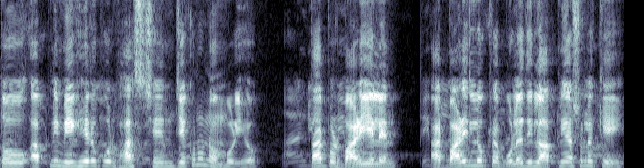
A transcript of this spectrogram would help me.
তো আপনি মেঘের উপর ভাসছেন, যে কোনো নম্বরই হোক। তারপর বাড়ি এলেন, আর বাড়ির লোকরা বলে দিল, আপনি আসলে কে?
